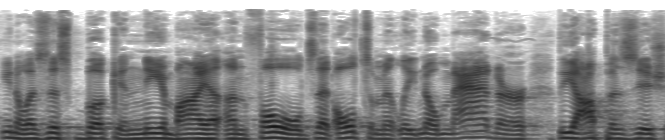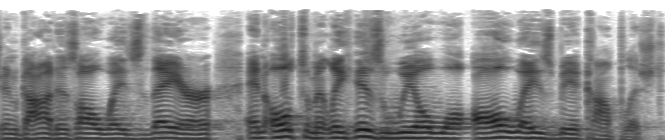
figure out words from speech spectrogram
you know, as this book in Nehemiah unfolds, that ultimately, no matter the opposition, God is always there, and ultimately, His will will always be accomplished.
